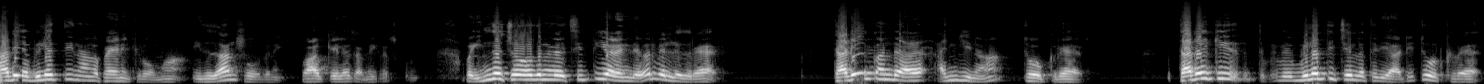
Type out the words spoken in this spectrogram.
தடையை விலத்தி நாங்கள் பயணிக்கிறோமா? இதுதான் சோதனை. வாழ்க்கையில சந்திக்கிற சோதனை அப்ப இந்த சோதனையை சித்தி அடைந்தவர் வெல்லுகிறார். தடையை கண்டு அஞ்சினா தோக்குறார் தடைக்கு விலத்தி செல்ல தெரியாட்டி தோற்கிறார்.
